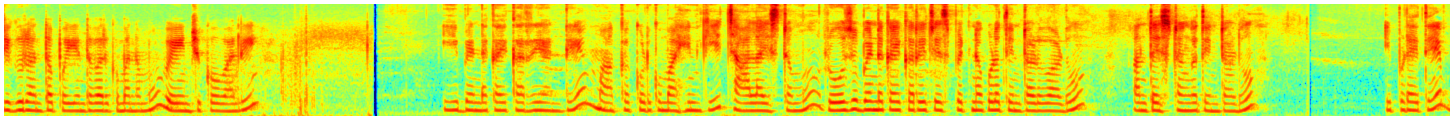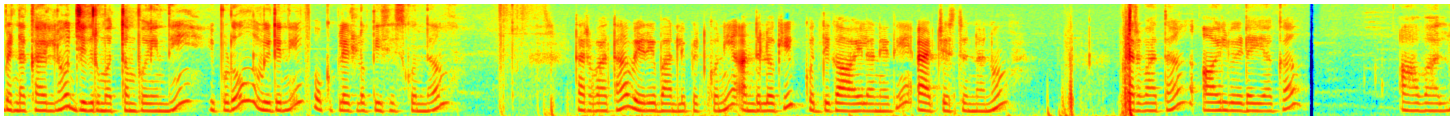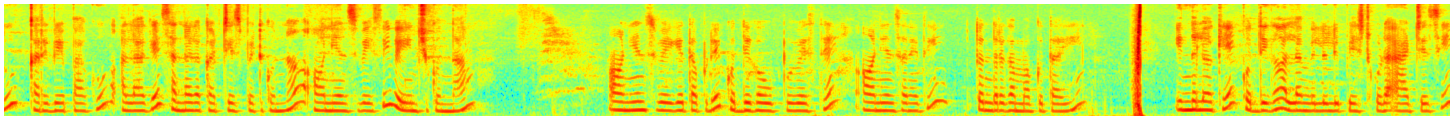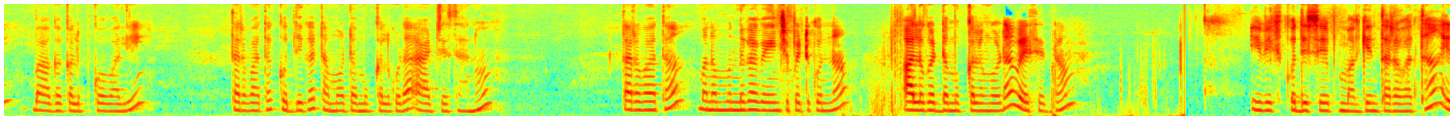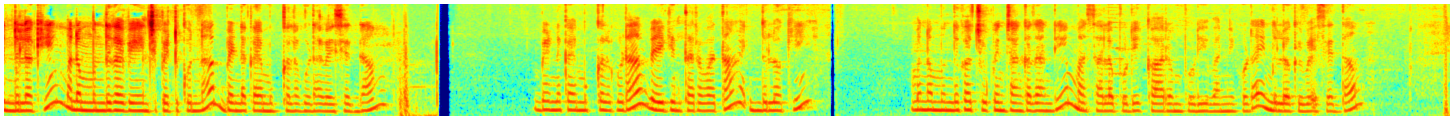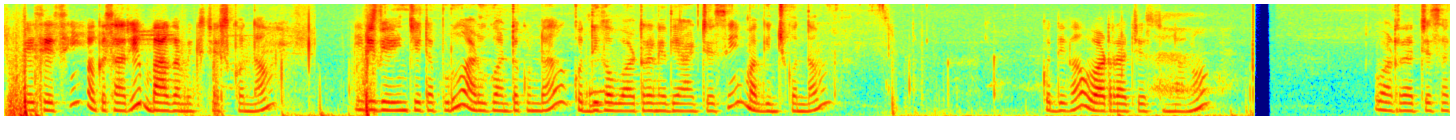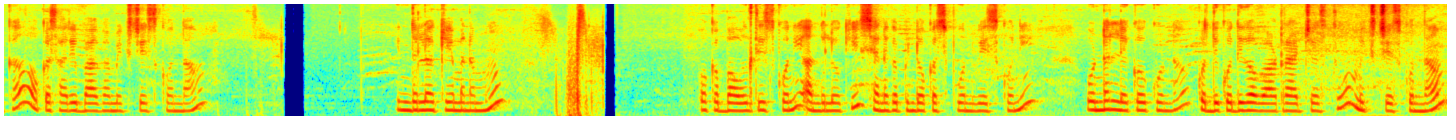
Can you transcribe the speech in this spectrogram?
జిగురు అంతా పోయేంత వరకు మనము వేయించుకోవాలి. ఈ బెండకాయ కర్రీ అంటే మా అక్క కొడుకు మహిన్కి చాలా ఇష్టము. రోజు బెండకాయ కర్రీ చేసి పెట్టినా కూడా తింటాడు వాడు. అంత ఇష్టంగా తింటాడు. ఇప్పుడైతే బెండకాయల్లో జిగురు మొత్తం పోయింది. ఇప్పుడు వీటిని ఒక ప్లేట్లోకి తీసేసుకుందాం. తర్వాత వేరే బాండ్లీ పెట్టుకొని అందులోకి కొద్దిగా ఆయిల్ అనేది యాడ్ చేస్తున్నాను. తర్వాత ఆయిల్ వేడయ్యాక ఆవాలు కరివేపాకు అలాగే సన్నగా కట్ చేసి పెట్టుకున్న ఆనియన్స్ వేసి వేయించుకుందాం. ఆనియన్స్ వేగేటప్పుడే కొద్దిగా ఉప్పు వేస్తే ఆనియన్స్ అనేది తొందరగా మగ్గుతాయి. ఇందులోకే కొద్దిగా అల్లం వెల్లుల్లి పేస్ట్ కూడా యాడ్ చేసి బాగా కలుపుకోవాలి. తర్వాత కొద్దిగా టమోటా ముక్కలు కూడా యాడ్ చేశాను. తర్వాత మనం ముందుగా వేయించి పెట్టుకున్న ఆలుగడ్డ ముక్కలను కూడా వేసేద్దాం. ఇవి కొద్దిసేపు మగ్గిన తర్వాత ఇందులోకి మనం ముందుగా వేయించి పెట్టుకున్న బెండకాయ ముక్కలు కూడా వేసేద్దాం. బెండకాయ ముక్కలు కూడా వేగిన తర్వాత ఇందులోకి మనం ముందుగా చూపించాం కదండి మసాలా పొడి కారం పొడి ఇవన్నీ కూడా ఇందులోకి వేసేద్దాం. వేసేసి ఒకసారి బాగా మిక్స్ చేసుకుందాం. ఇవి వేయించేటప్పుడు అడుగు అంటకుండా కొద్దిగా వాటర్ అనేది యాడ్ చేసి మగ్గించుకుందాం. కొద్దిగా వాటర్ యాడ్ చేస్తున్నాను. వాటర్ యాడ్ చేశాక ఒకసారి బాగా మిక్స్ చేసుకుందాం. ఇందులోకి మనము ఒక బౌల్ తీసుకొని అందులోకి శనగపిండి ఒక స్పూన్ వేసుకొని ఉండలు లేకోకుండా కొద్ది కొద్దిగా వాటర్ యాడ్ చేస్తూ మిక్స్ చేసుకుందాం.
